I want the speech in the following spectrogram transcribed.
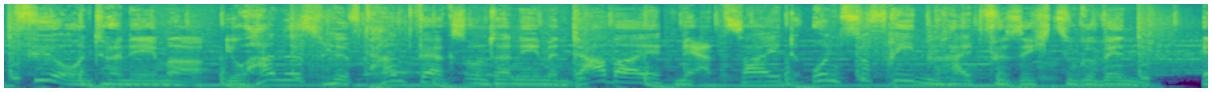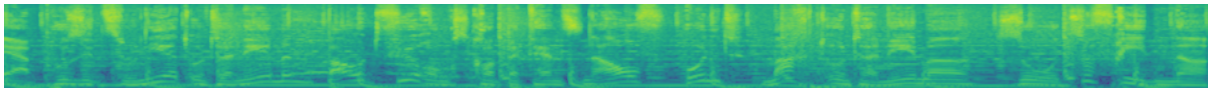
für Unternehmer. Johannes hilft Handwerksunternehmen dabei, mehr Zeit und Zufriedenheit für sich zu gewinnen. Er positioniert Unternehmen, baut Führungskompetenzen auf und macht Unternehmer so zufriedener.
